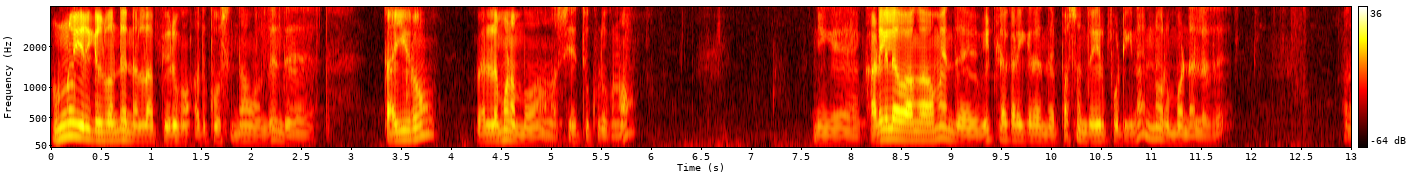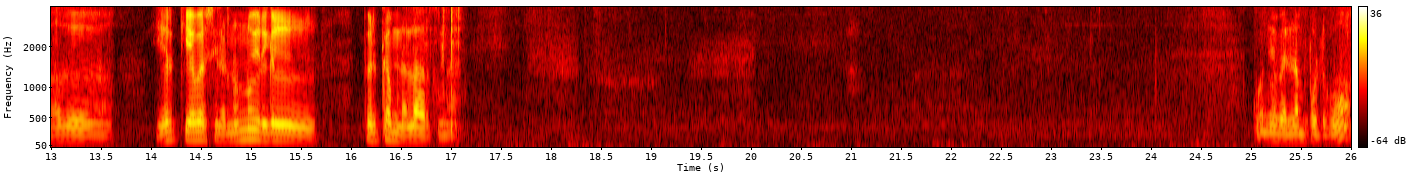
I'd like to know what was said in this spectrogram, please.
நுண்ணுயிர்கள் வந்து நல்லா பெருகும். அதுக்கோசம் தான் வந்து இந்த தயிரும் வெல்லமும் நம்ம சேர்த்து கொடுக்கணும். நீங்கள் கடையில் வாங்காமல் இந்த வீட்டில் கிடைக்கிற இந்த பசுந்தயிர் போட்டிங்கன்னா இன்னும் ரொம்ப நல்லது. அதாவது இயற்கையாகவே சில நுண்ணுயிர்கள் பெருக்கம் நல்லா இருக்குங்க. கொஞ்சம் வெல்லம் போட்டுக்குவோம்.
